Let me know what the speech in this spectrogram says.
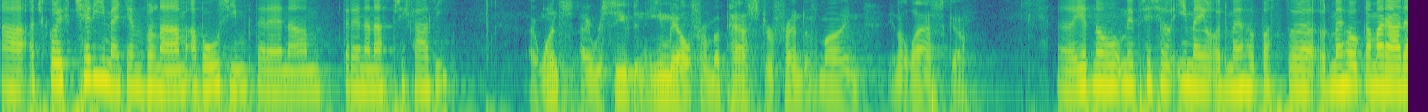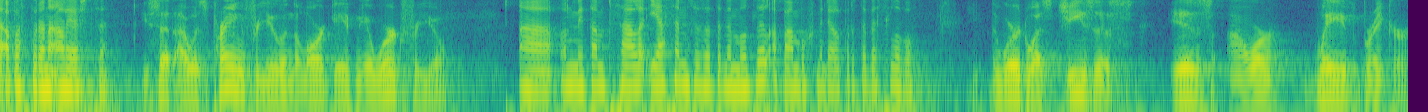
A ačkoliv čelíme těm vlnám a bouřím, které, nám, které na nás přichází, I once I received an email from a pastor friend of mine in Alaska. Eh, jednou mi přišel e-mail od mého, pastora, od mého kamaráda a pastora na Aljašce. He said, I was praying for you and the Lord gave me a word for you. A on mi tam psal, já jsem se za tebe modlil a pán Bůh mi dal pro tebe slovo. The word was Jesus is our wave breaker.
